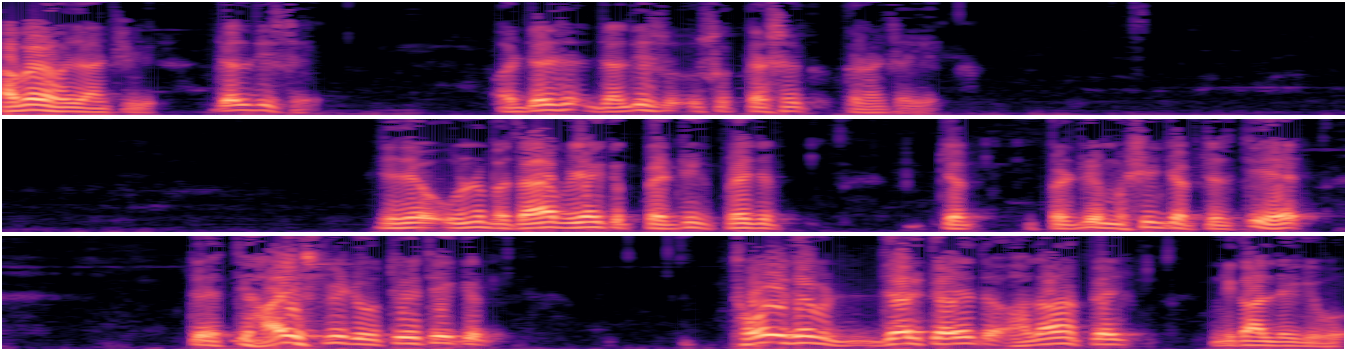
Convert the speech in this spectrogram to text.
اویئر ہو جانا چاہیے جلدی سے اور جلدی جلدی سے اس کو کریکشن کرنا چاہیے جیسے انہوں نے بتایا مجھے کہ پرنٹنگ پہ جب جب پرنٹنگ مشین جب چلتی ہے تو اتہائی اسپیڈ ہوتی تھی کہ تھوڑی دیر دیر کرے تو ہزاروں پیج نکال دے گی وہ۔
